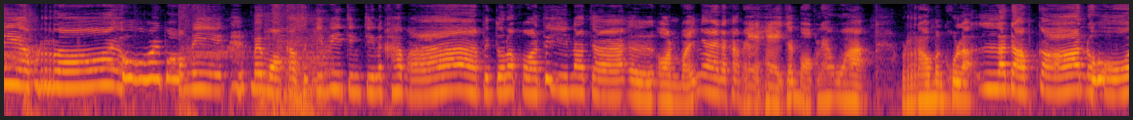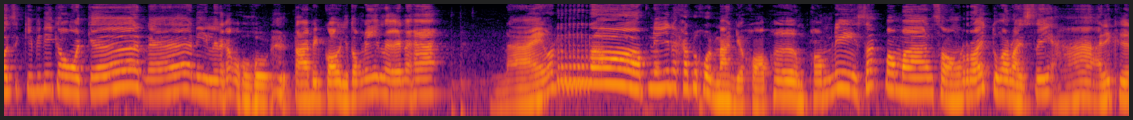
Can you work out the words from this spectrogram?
เรียบร้อย โอ้ยปอมนี่ไม่เหมาะกับสกินนี่จริง ๆ นะครับอ่าเป็นตัวละครที่น่าจะเอออ่อนไหวง่ายนะครับแหมฉันบอกแล้วว่า เรามันคนละระดับกันโอ้โหสกิปปี้นี่ก็โหดเกินนะนี่เลยนะครับโอ้โหตายเป็นกองอยู่ตรงนี้เลยนะฮะในรอบนี้นะครับทุกคนมาเดี๋ยวขอเพิ่มพอมนี่สักประมาณ 200 ตัวหน่อยสิอ่าอันนี้คือ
